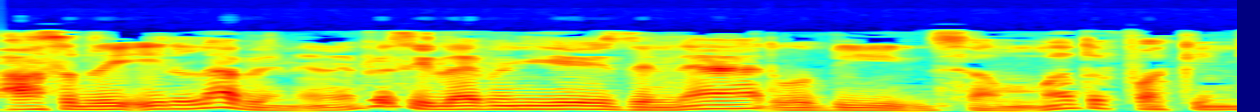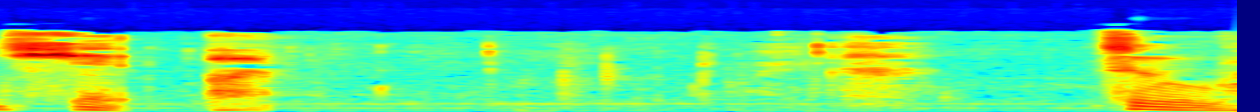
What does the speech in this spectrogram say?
possibly 11. And if it's 11 years, then that would be some motherfucking shit. But to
